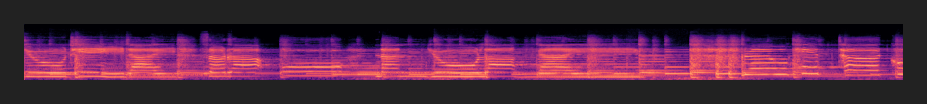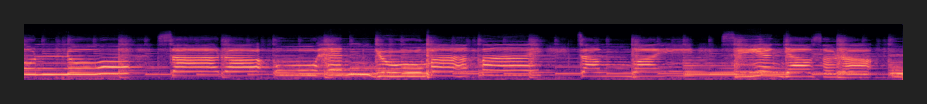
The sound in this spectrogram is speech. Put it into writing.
อยู่ที่ใด สระอูนั้นอยู่ล่างในเร็วคิดเถิดคุณหนูสาระอูเห็นอยู่มากมายจำไว้ เสียงยาวสระอู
